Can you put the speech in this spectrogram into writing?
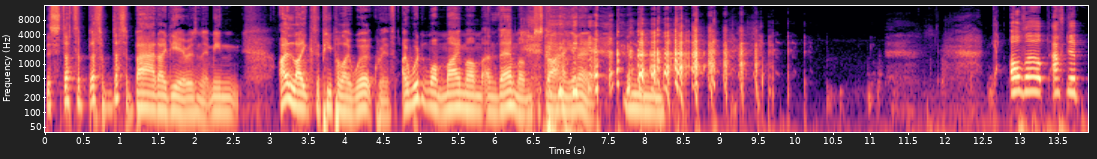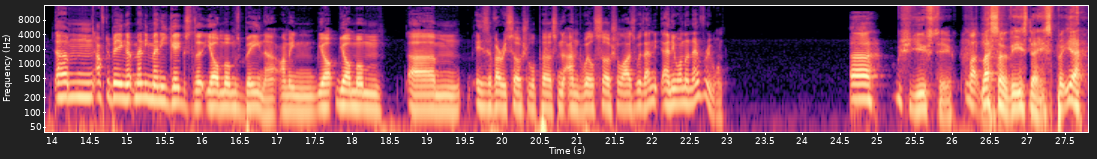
This that's a that's a that's a bad idea, isn't it? I mean, I like the people I work with. I wouldn't want my mum and their mum to start hanging out. Although after um, after being at many many gigs that your mum's been at, I mean your your mum um, is a very sociable person and will socialise with any, anyone and everyone. Uh, she used to. Well, Less so these days, but yeah.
